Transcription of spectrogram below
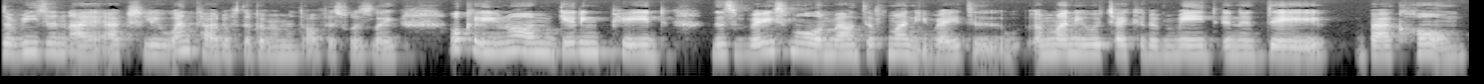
The reason I actually went out of the government office was like, okay, you know, I'm getting paid this very small amount of money, right? A money which I could have made in a day back home.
